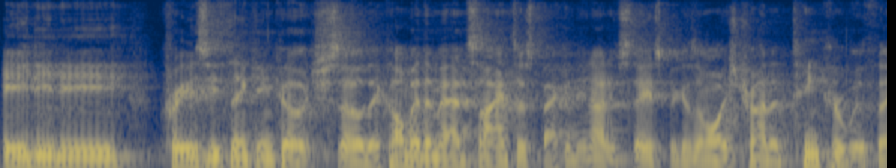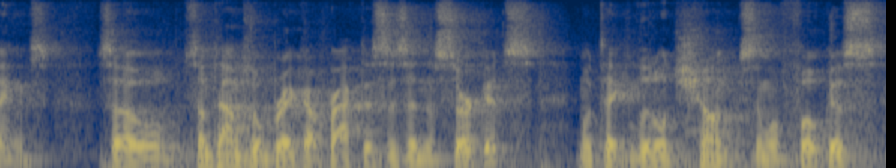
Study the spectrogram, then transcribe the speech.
ADD, crazy thinking coach. So they call me the mad scientist back in the United States because I'm always trying to tinker with things. So sometimes we'll break our practices into circuits. We'll take little chunks and we'll focus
